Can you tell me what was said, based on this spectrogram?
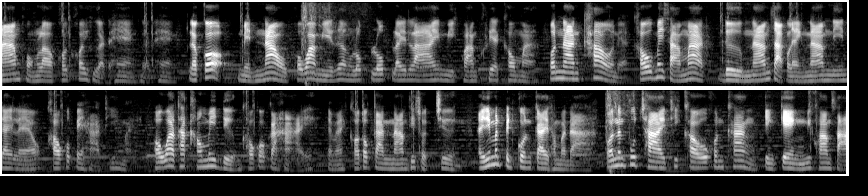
น้ำของเราค่อยๆเหือดแห้งเหือดแห้งแล้วก็เหม็นเน่า เพราะว่ามีเรื่องลบๆร้ายๆ มีความเครียดเข้ามาพอนานเข้าเนี่ยเขาไม่สามารถดื่มน้ำจากแหล่งน้ำนี้ได้แล้ว เขาก็ไปหาที่ใหม่ เพราะว่าถ้าเขาไม่ดื่มเขาก็กระหายใช่ไหมเขาต้องการน้ำที่สดชื่นไอ้นี่มันเป็นกลไกธรรมดา เพราะนั้นผู้ชายที่เขาค่อนข้างเก่งๆ มีความสา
